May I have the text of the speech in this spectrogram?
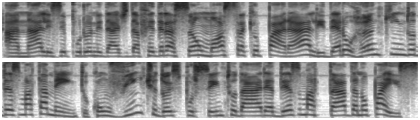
A análise por unidade da federação mostra que o Pará lidera o ranking do desmatamento, com 22% da área desmatada no país,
